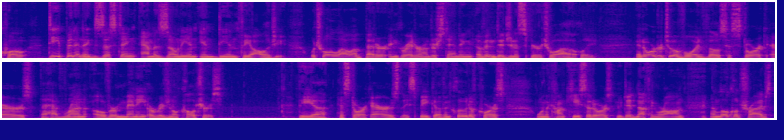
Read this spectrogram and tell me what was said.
quote, deepen an existing Amazonian Indian theology, which will allow a better and greater understanding of indigenous spirituality, in order to avoid those historic errors that have run over many original cultures. The uh, historic errors they speak of include, of course, when the conquistadors, who did nothing wrong, and local tribes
